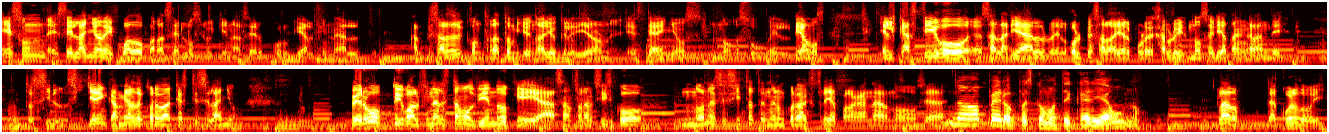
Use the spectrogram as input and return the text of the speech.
es, un, es el año adecuado para hacerlo si lo quieren hacer, porque al final, a pesar del contrato millonario que le dieron, este año, no, su, el, digamos, el castigo salarial, el golpe salarial por dejarlo ir no sería tan grande. Entonces, si, quieren cambiar de coreback, este es el año. Pero, digo, al final estamos viendo que a San Francisco no necesita tener un coreback estrella para ganar, ¿no? O sea. No, pero pues, ¿cómo te caería uno? Claro, de acuerdo. Y,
